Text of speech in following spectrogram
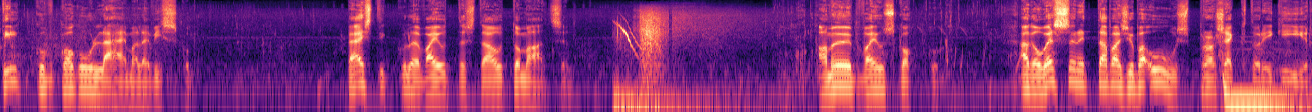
tilkuv kogu lähemale viskub. päästikule vajutas ta automaatselt. amööb vajus kokku, aga Wessonit tabas juba uus prožektori kiir.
